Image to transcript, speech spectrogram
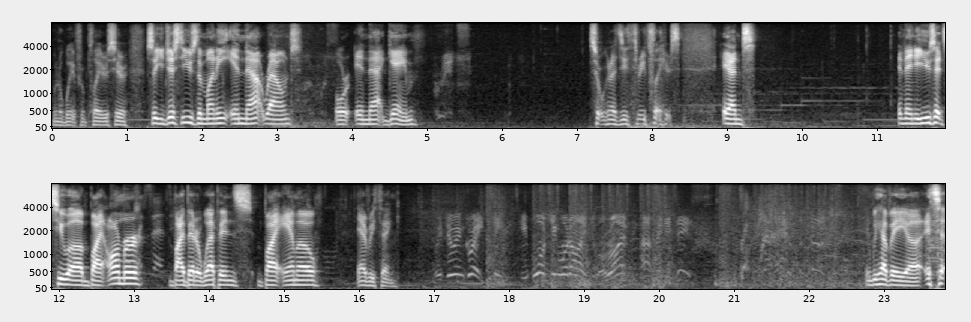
I'm going to wait for players here. So you just use the money in that round or in that game. So we're going to do three players. And and then you use it to uh, buy armor, buy better weapons, buy ammo, everything. And we have a, uh, it's a,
